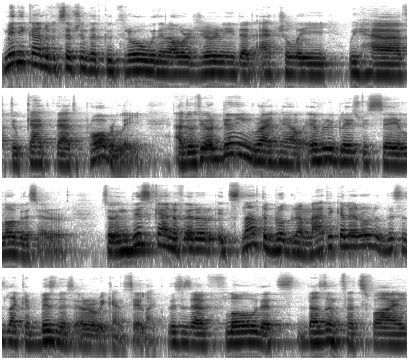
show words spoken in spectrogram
many kind of exceptions that could throw within our journey that actually we have to catch that properly. And what we are doing right now, every place we say log this error. So in this kind of error, it's not the programmatical error, this is like a business error we can say. Like this is a flow that doesn't satisfy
